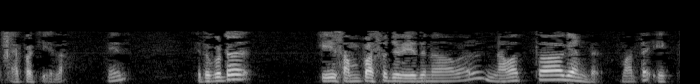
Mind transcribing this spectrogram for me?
සැප කියලා. නේද? එතකොට ඒ සංපස්සජ වේදනාවල් නවත්වා ගන්න මට එක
